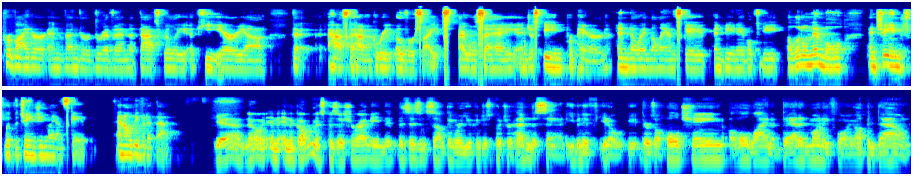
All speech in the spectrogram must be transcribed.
provider and vendor driven that that's really a key area that has to have great oversight, I will say, and just being prepared and knowing the landscape and being able to be a little nimble and change with the changing landscape. And I'll leave it at that. Yeah, no, and in the government's position, right? I mean, this isn't something where you can just put your head in the sand. Even if you know there's a whole chain, a whole line of data and money flowing up and down,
